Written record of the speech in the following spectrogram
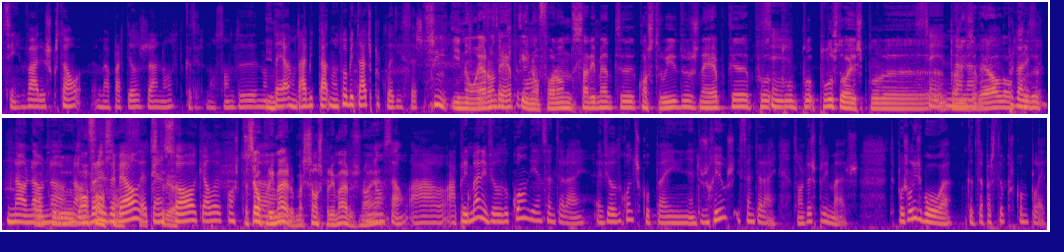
Eh, Sim, vários que estão, a maior parte deles já não, quer dizer, não são de, não, E- têm- não, está habitado, não estão habitados por clarissas. Sim, e não eram da época e não Portugal. foram necessariamente construídos na época por- pelos dois, por uh, Sim, Dona. Isabel ou Por Dona por. Não, não, não, não. Dona Afonso, Isabel tem posterior. só aquela Esse é construção. o primeiro, mas são os primeiros, não é? Não são. Há, há a primeira em Vila do Conde e em Santarém. A Vila do Conde, desculpa, em, entre os Rios e Santarém. São os dois primeiros. Depois Lisboa, que desapareceu por completo.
